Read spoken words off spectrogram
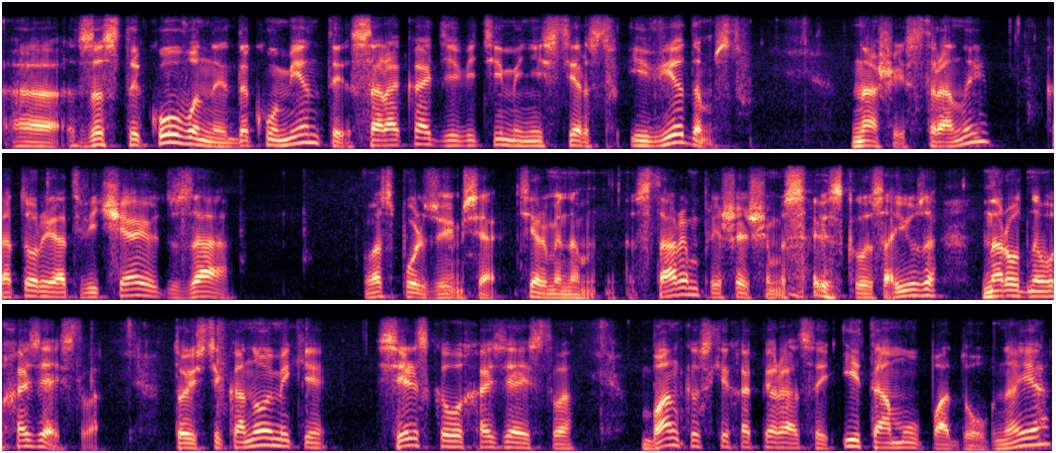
э, застыкованы документы 49 министерств и ведомств нашей страны, которые отвечают за воспользуемся термином старым, пришедшим из Советского Союза, народного хозяйства, то есть экономики, сельского хозяйства, банковских операций и тому подобное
